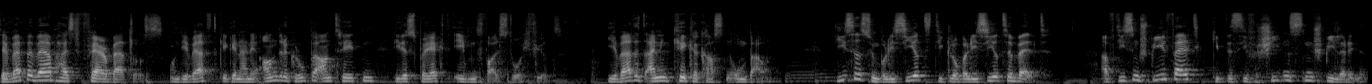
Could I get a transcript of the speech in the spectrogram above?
Der Wettbewerb heißt Fair Battles und ihr werdet gegen eine andere Gruppe antreten, die das Projekt ebenfalls durchführt. Ihr werdet einen Kickerkasten umbauen. Dieser symbolisiert die globalisierte Welt. Auf diesem Spielfeld gibt es die verschiedensten Spielerinnen.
